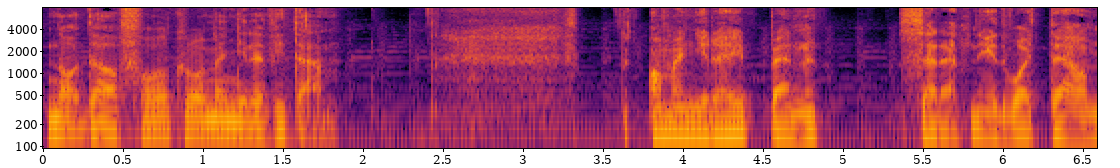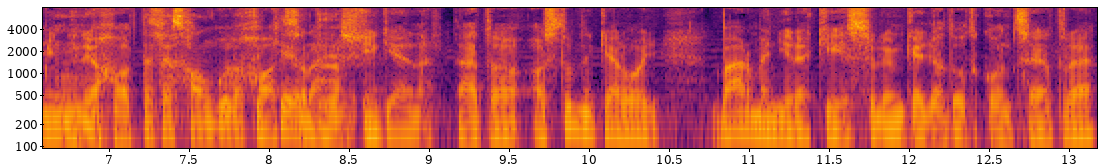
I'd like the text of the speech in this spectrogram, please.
Na, de a folklór mennyire vidám? Amennyire éppen szeretnéd, vagy te, amennyire uh, hat, Tehát ez hangulati kérdés? Rám. Igen, tehát a, azt tudni kell, hogy bármennyire készülünk egy adott koncertre,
